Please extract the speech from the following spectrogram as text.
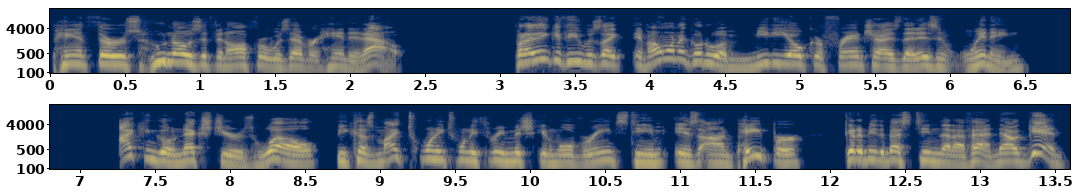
Panthers, who knows if an offer was ever handed out. But I think if he was like, if I want to go to a mediocre franchise that isn't winning, I can go next year as well because my 2023 Michigan Wolverines team is on paper going to be the best team that I've had. Now, again,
